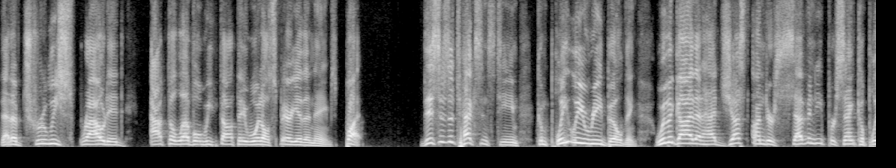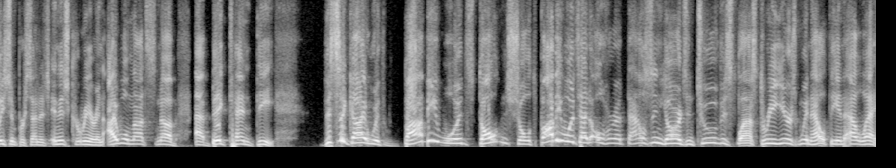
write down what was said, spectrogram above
that have truly sprouted at the level we thought they would. I'll spare you the names. But this is a Texans team completely rebuilding with a guy that had just under 70% completion percentage in his career. And I will not snub at Big Ten D. This is a guy with Bobby Woods, Dalton Schultz. Bobby Woods had over a thousand yards in two of his last three years when healthy in LA.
